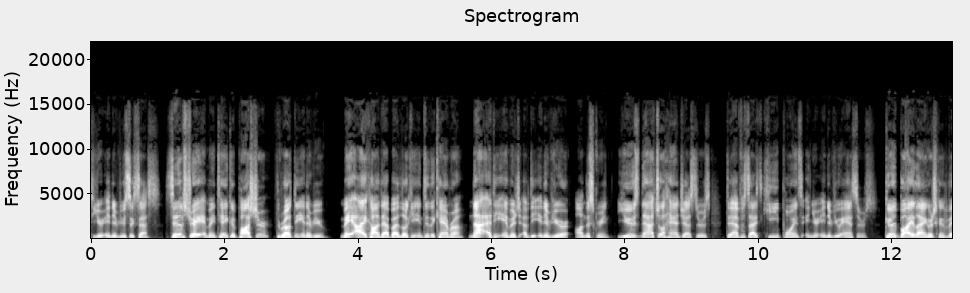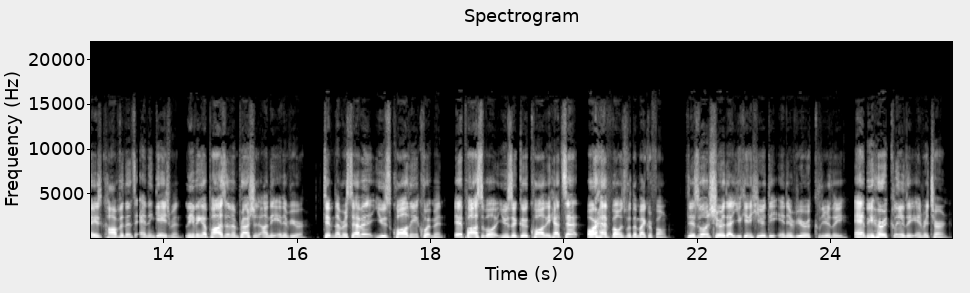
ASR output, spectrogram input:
to your interview success. Sit up straight and maintain good posture throughout the interview. Make eye contact by looking into the camera, not at the image of the interviewer on the screen. Use natural hand gestures to emphasize key points in your interview answers. Good body language conveys confidence and engagement, leaving a positive impression on the interviewer. Tip number seven use quality equipment. If possible, use a good quality headset or headphones with a microphone. This will ensure that you can hear the interviewer clearly and be heard clearly in return.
